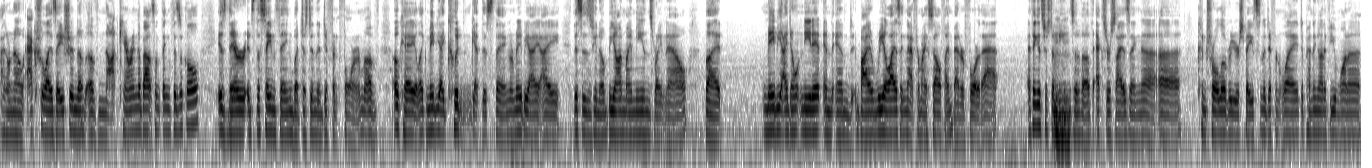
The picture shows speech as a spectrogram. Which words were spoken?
I don't know, actualization of, of not caring about something physical is there it's the same thing but just in a different form of okay, like maybe I couldn't get this thing or maybe I, I this is, you know, beyond my means right now, but maybe I don't need it and, and by realizing that for myself I'm better for that. I think it's just a means of, of exercising uh, uh, control over your space in a different way, depending on if you want to,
